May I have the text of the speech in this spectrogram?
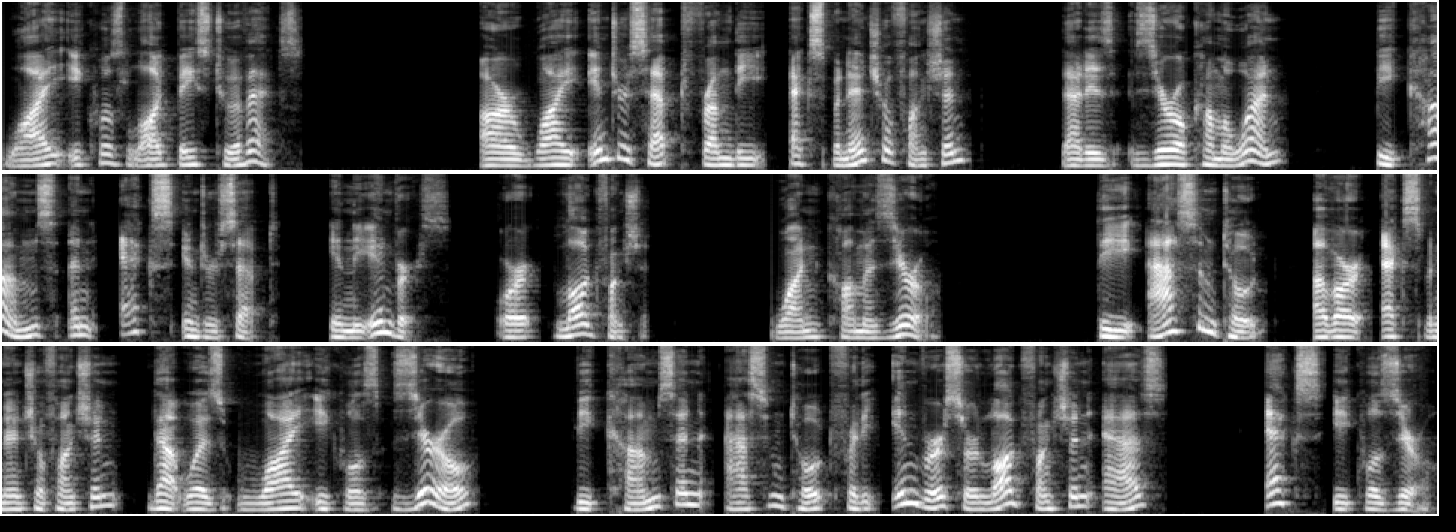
y equals log base 2 of x. Our y-intercept from the exponential function, that is 0, comma 1, becomes an x-intercept in the inverse or log function, 1 comma 0. The asymptote of our exponential function that was y equals 0 becomes an asymptote for the inverse or log function as x equals 0.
